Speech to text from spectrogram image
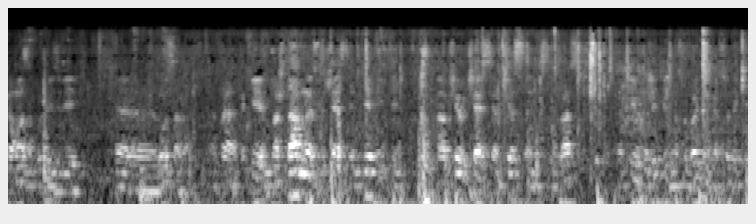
КАМАЗов вывезли э, мусора. Это такие масштабные с участием техники, а вообще участие общественности, вас, активных жителей на субботниках, все-таки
